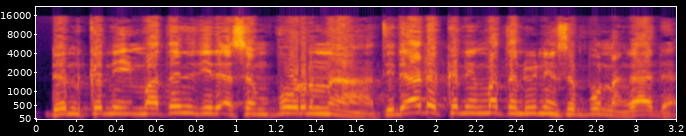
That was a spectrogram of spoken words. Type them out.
Dan kenikmatannya tidak sempurna. Tidak ada kenikmatan dunia yang sempurna, enggak ada.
